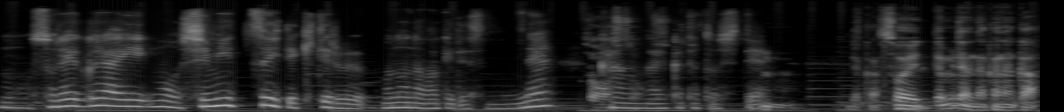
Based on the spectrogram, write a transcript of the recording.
もうそれぐらいもう染みついてきてるものなわけですもんね。考え方として、うん、だからそういった意味ではなかなか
